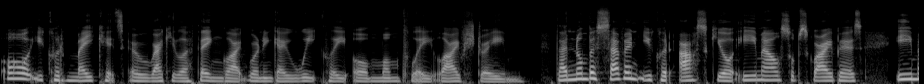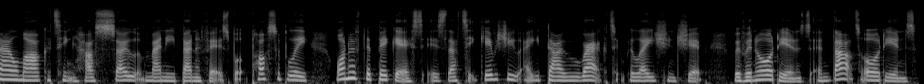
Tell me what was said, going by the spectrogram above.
or you could make it a regular thing like running a weekly or monthly live stream. Then, number seven, you could ask your email subscribers. Email marketing has so many benefits, but possibly one of the biggest is that it gives you a direct relationship with an audience, and that audience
